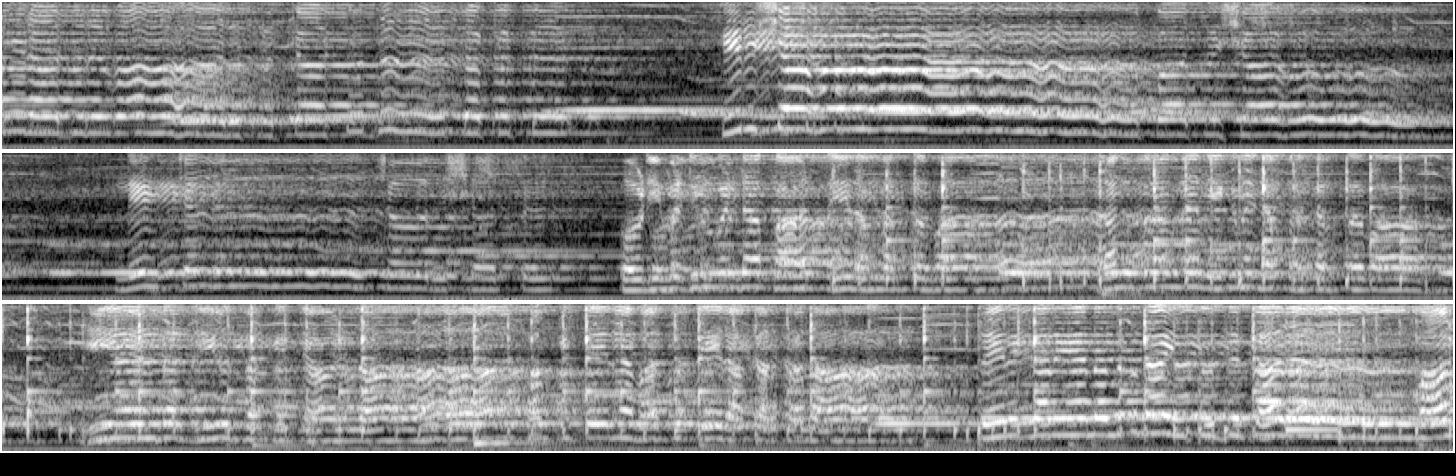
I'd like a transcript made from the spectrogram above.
ਤੇਰਾ ਦਰਬਾਰ ਸੱਚਾ ਤੁਧ ਤਖਤ ਸਿਰ ਸ਼ਾਹ ਪਾਤਸ਼ਾਹ ਨਿਹਚਲ ਚੌਰ ਛਤ। ਓੜੀ ਵੱਡੀ ਵੱਡਾ ਪਾਠ ਤੇਰਾ ਮਤਵਾ ਰੰਗ ਰੰਗ ਨਿਕਲ ਜਪ ਕਰਤਵਾ ਜੀ ਅੰਦਰ ਜੀਉ ਸਭ ਜਾਣ ਲਾ ਸਭ ਤੇਰਾ ਵਸ ਤੇਰਾ ਕਰਤਲਾ ਤੇਰ ਕਰ ਆਨੰਦ ਵਧਾਈ ਤੁਝ ਕਰ। ਮਾਨ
